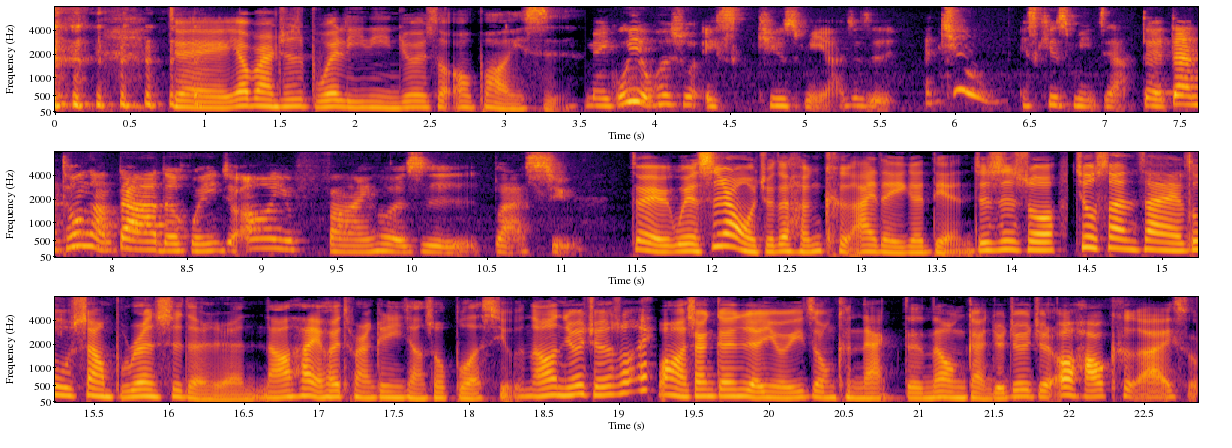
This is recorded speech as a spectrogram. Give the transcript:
”。对，要不然就是不会理你，你就会说“哦，不好意思”。美国也会说 “excuse me” 啊，就是就 “excuse me” 这样。对，但通常大家的回应就 “oh you're fine” 或者是 “bless you”。对，我也是让我觉得很可爱的一个点，就是说，就算在路上不认识的人，然后他也会突然跟你讲说 “bless you”，然后你会觉得说，哎，我好像跟人有一种 connect 的那种感觉，就会觉得哦，好可爱，so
